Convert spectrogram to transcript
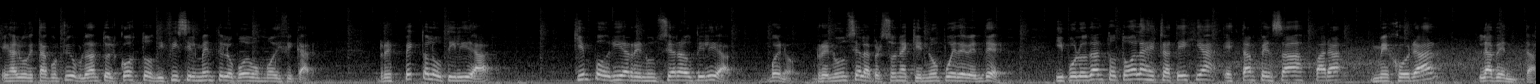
es algo que está construido, por lo tanto el costo difícilmente lo podemos modificar. Respecto a la utilidad, ¿quién podría renunciar a la utilidad? Bueno, renuncia a la persona que no puede vender. Y por lo tanto todas las estrategias están pensadas para mejorar la venta.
